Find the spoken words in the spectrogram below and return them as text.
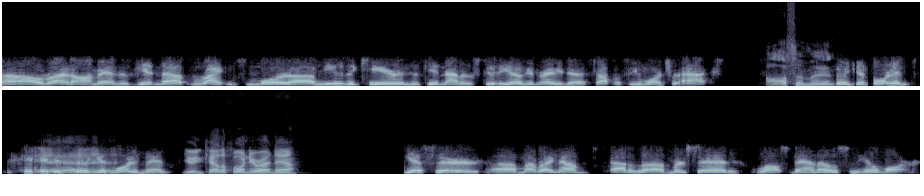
Oh, right on, man. Just getting up and writing some more uh, music here and just getting out of the studio, getting ready to chop a few more tracks. Awesome, man. It's been a good morning. it's been a yeah. good morning, man. You in California right now? Yes, sir. Uh, my, right now, I'm out of uh, Merced, Los Banos, and Hilmar,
